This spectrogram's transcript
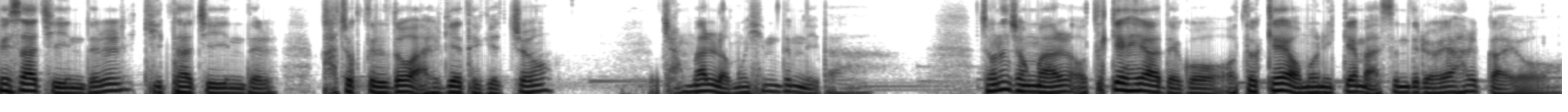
회사 지인들, 기타 지인들, 가족들도 알게 되겠죠. 정말 너무 힘듭니다. 저는 정말 어떻게 해야 되고 어떻게 어머니께 말씀드려야 할까요?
